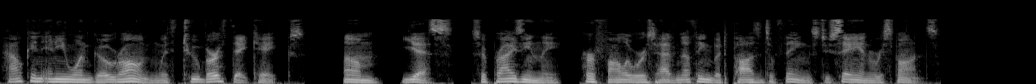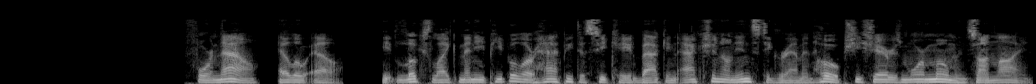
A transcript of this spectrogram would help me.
how can anyone go wrong with two birthday cakes? Um, yes, surprisingly, her followers have nothing but positive things to say in response. For now, lol. It looks like many people are happy to see Kate back in action on Instagram and hope she shares more moments online,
